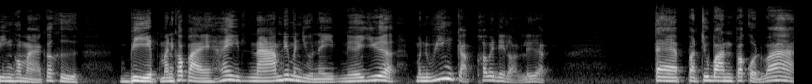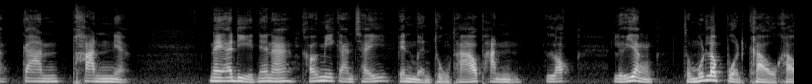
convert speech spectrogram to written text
วิ่งเข้ามาก็คือ บีบมันเข้าไปให้น้ำที่มันอยู่ในเนื้อเยื่อ มันวิ่งกลับเข้าไปในหลอดเลือด แต่ปัจจุบันปรากฏว่าการพันเนี่ยในอดีตเนี่ยนะเขามีการใช้เป็นเหมือนถุงเท้าพันล็อก หรืออย่างสมมุติเราปวดเข่าเข่า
